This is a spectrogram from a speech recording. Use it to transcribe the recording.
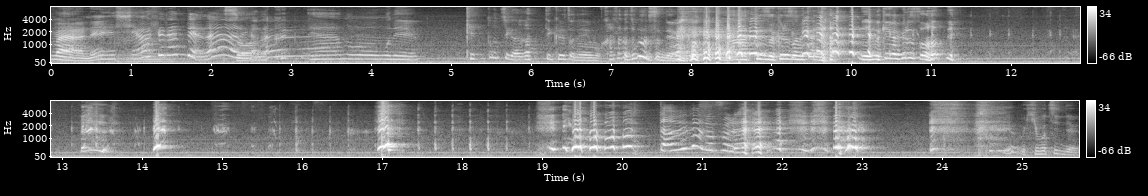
まあね幸せなんだよな、そうあれかな。くいやあのもうね血糖値が上がってくるとねもう体がゾクゾクするんだよね。ああ来るぞ来るぞみたいな。眠気が来るぞって。ダメだろそれ。いやもう気持ちいいんだよね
